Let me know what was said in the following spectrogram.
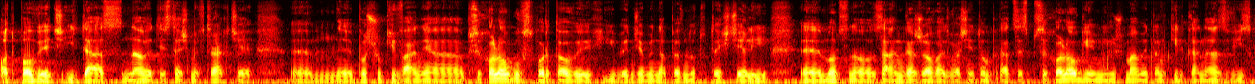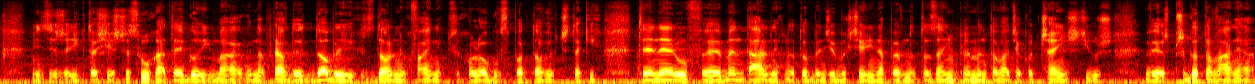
Odpowiedź i teraz nawet jesteśmy w trakcie poszukiwania psychologów sportowych i będziemy na pewno tutaj chcieli e, mocno zaangażować właśnie tą pracę z psychologiem i już mamy tam kilka nazwisk, więc jeżeli ktoś jeszcze słucha tego i ma naprawdę dobrych, zdolnych, fajnych psychologów sportowych czy takich trenerów e, mentalnych, no to będziemy chcieli na pewno to zaimplementować jako część już, wiesz, przygotowania.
